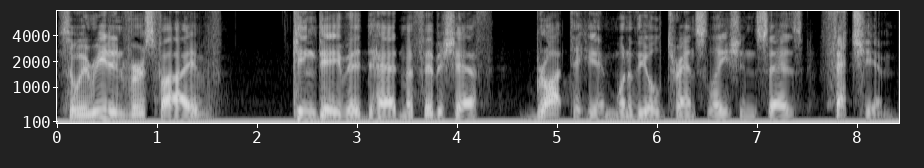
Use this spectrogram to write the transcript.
So we read in verse 5 King David had Mephibosheth brought to him. One of the old translations says, fetch him.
